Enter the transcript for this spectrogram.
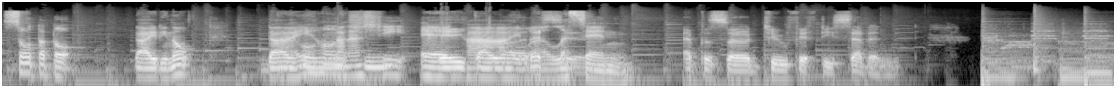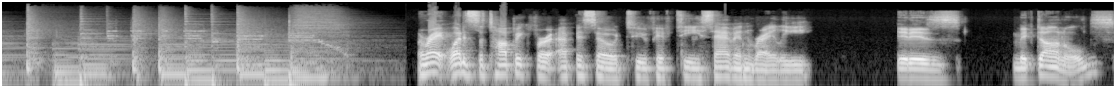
ソータとライリーの台本なし英会話レッスン。Episode 257. All right, what is the topic for episode 257, Riley? It is McDonald's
